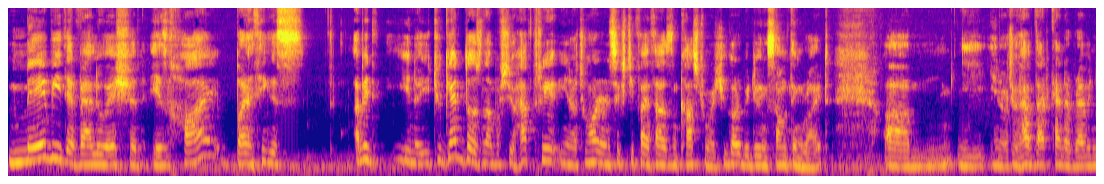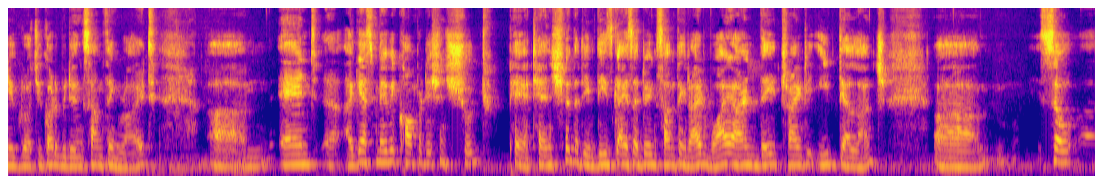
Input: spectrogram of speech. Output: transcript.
maybe the valuation is high but i think it's I mean, you know, to get those numbers, you have three, you know, 265,000 customers. You've got to be doing something right. Um, you, you, know, to have that kind of revenue growth, you've got to be doing something right. Um, and uh, I guess maybe competition should pay attention that if these guys are doing something right, why aren't they trying to eat their lunch? Um, so. Uh,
